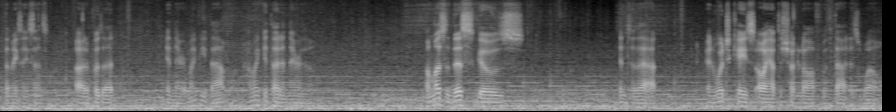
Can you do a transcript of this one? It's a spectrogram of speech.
If that makes any sense. Uh, to put that in there. It might be that one. How do I get that in there, though? Unless this goes into that. In which case, oh, I have to shut it off with that as well.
